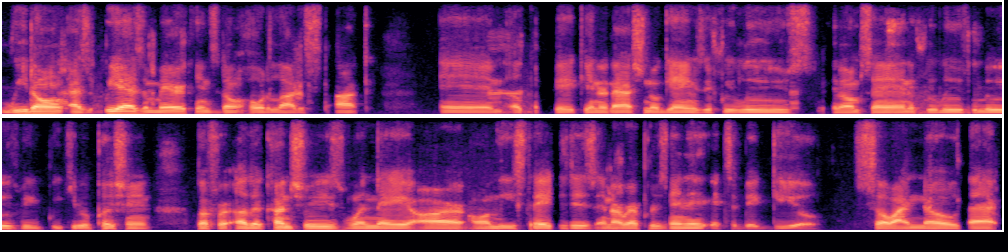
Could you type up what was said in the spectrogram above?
we don't as we as Americans don't hold a lot of stock in Olympic international games if we lose, you know what I'm saying? If we lose, we lose, we, we keep it pushing. But for other countries, when they are on these stages and are represented, it's a big deal. So I know that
